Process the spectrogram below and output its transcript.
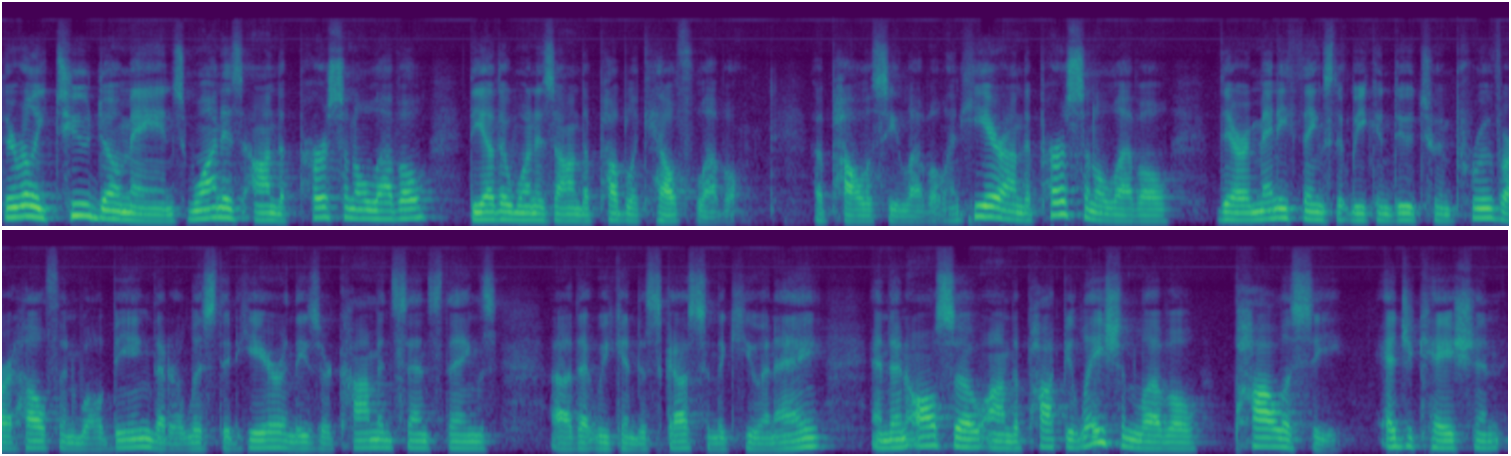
there are really two domains. One is on the personal level, the other one is on the public health level, a policy level. And here on the personal level, there are many things that we can do to improve our health and well-being that are listed here, and these are common sense things uh, that we can discuss in the Q&A. And then also on the population level, policy, education,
